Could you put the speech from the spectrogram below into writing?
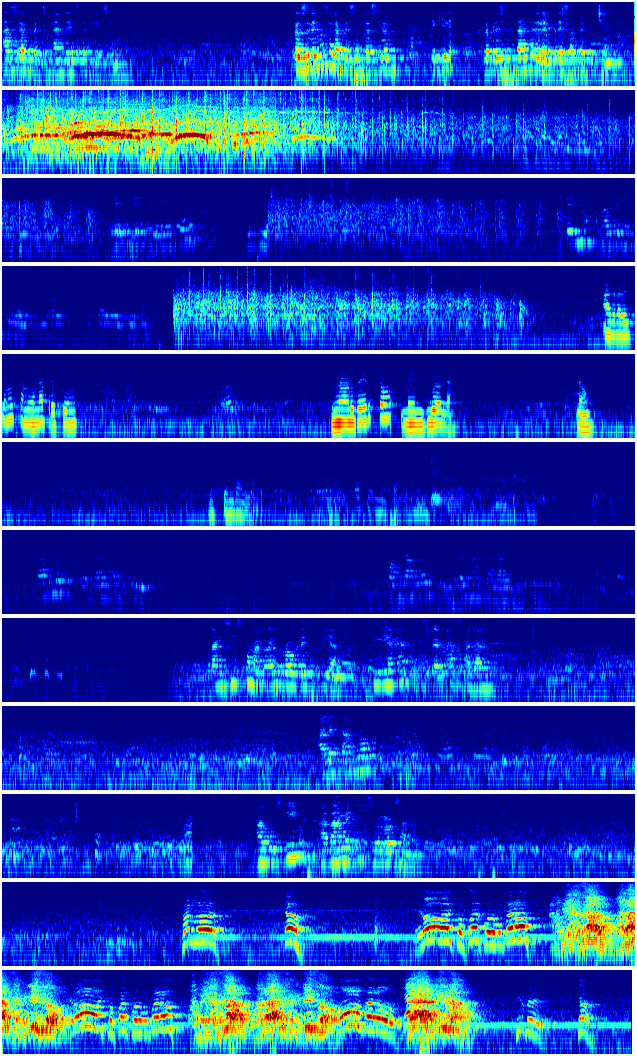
Hace al personal de esta dirección. Procedemos a la presentación de quien es representante de la empresa. Preside este. Pedimos amablemente al señor Agradecemos también la presencia. Norberto Mendiola. No. Está en Francisco Manuel Robles Díaz. Liliana Cristerna Zagal. Alejandro Agustín Adame Solórzano. ¡Saludar! ¡Heroico cuerpo de bomberos!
